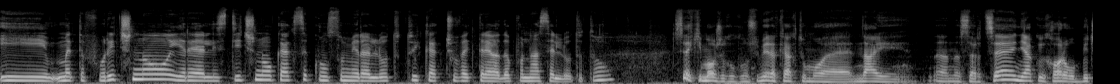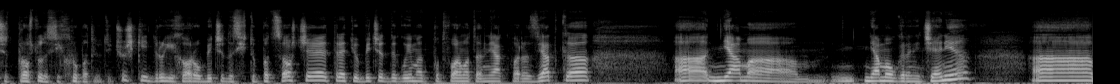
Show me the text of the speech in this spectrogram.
и метафорично и реалистично как се консумира лютото и как човек трябва да понася лютото? Всеки може да го консумира както му е най-на сърце. Някои хора обичат просто да си хрупат люти чушки, други хора обичат да си топат сосче, трети обичат да го имат под формата на някаква разядка. А, няма, няма ограничения. А,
